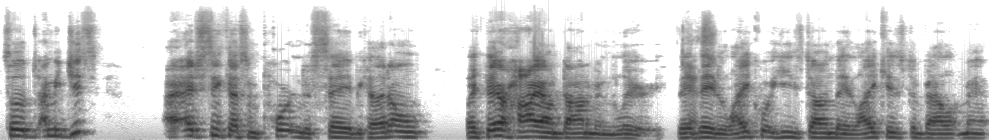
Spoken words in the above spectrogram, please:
So, I mean, just I just think that's important to say because I don't like they're high on Donovan Leary. They, yes. they like what he's done. They like his development.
